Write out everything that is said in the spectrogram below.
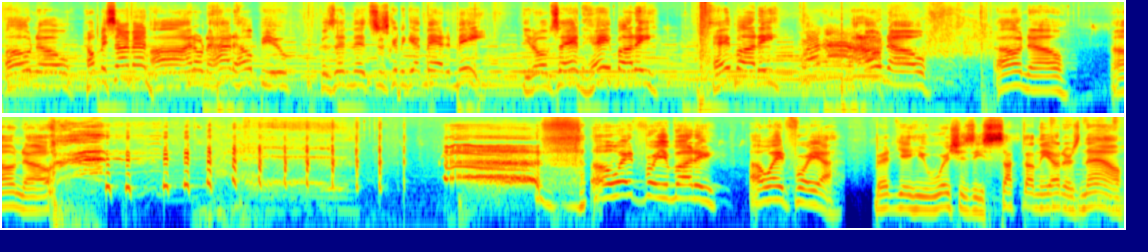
Oh no. Help me, Simon! Uh, I don't know how to help you because then it's just gonna get mad at me. You know what I'm saying? Hey, buddy. Hey, buddy. Oh no. Oh no. Oh no. I'll wait for you, buddy. I'll wait for you. Bet you he wishes he sucked on the udders now.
